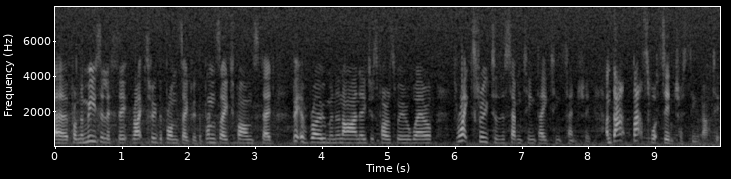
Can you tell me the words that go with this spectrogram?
uh, from the Mesolithic right through the Bronze Age with the Bronze Age farmstead, a bit of Roman and Iron Age as far as we're aware of, right through to the 17th, 18th century. And that, that's what's interesting about it.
